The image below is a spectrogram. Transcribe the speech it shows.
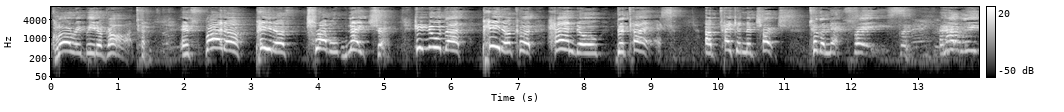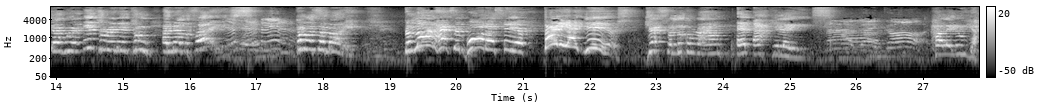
Glory be to God. In spite of Peter's troubled nature, he knew that Peter could handle the task of taking the church to the next phase. And I believe that we're entering into another phase. Come on, somebody. The Lord hasn't brought us here 38 years just to look around at accolades. Hallelujah.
